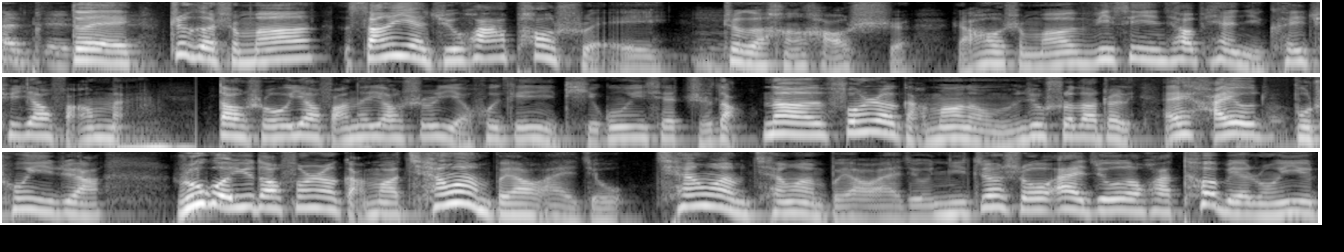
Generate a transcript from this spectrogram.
对对，这个什么桑叶菊花泡水，嗯这个很好使。然后什么 VC 银翘片，你可以去药房买，到时候药房的药师也会给你提供一些指导。那风热感冒呢，我们就说到这里。哎，还有补充一句啊，如果遇到风热感冒，千万不要艾灸，千万千万不要艾灸。你这时候艾灸的话，特别容易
